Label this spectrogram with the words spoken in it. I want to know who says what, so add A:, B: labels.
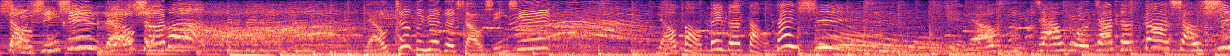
A: 小行星聊什么？
B: 聊这个月的小行星，
A: 聊宝贝的捣蛋事，也聊你家我家的大小事。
